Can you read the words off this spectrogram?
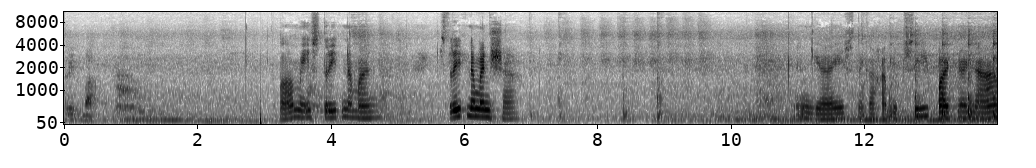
Straight back. Oh, may straight naman. Straight naman siya. Yan guys, nakakabit si partner ng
